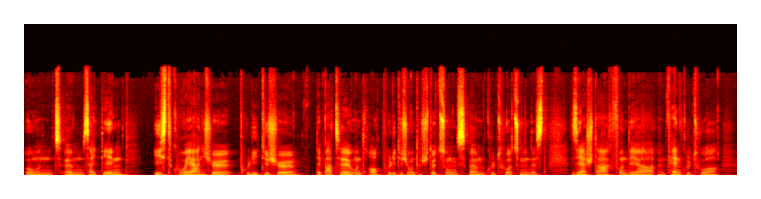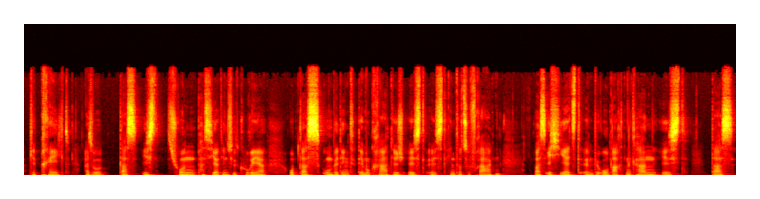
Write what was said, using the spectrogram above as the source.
Und ähm, seitdem ist koreanische politische Debatte und auch politische Unterstützungskultur zumindest sehr stark von der ähm, Fankultur geprägt. Also das ist schon passiert in Südkorea. Ob das unbedingt demokratisch ist, ist hinterzufragen. Was ich jetzt ähm, beobachten kann, ist, dass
